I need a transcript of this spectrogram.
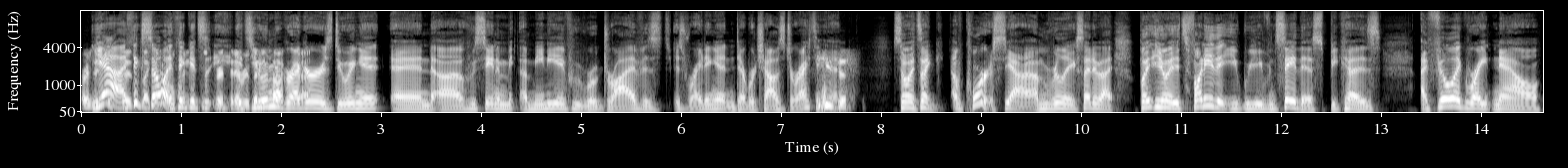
Or is it yeah, I think like so. I think it's it's Ewan talks about? McGregor is doing it, and uh, Hossein Am- Amini, who wrote Drive, is is writing it, and Deborah Chow is directing it. So it's like, of course, yeah, I'm really excited about it. But you know, it's funny that you we even say this because I feel like right now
